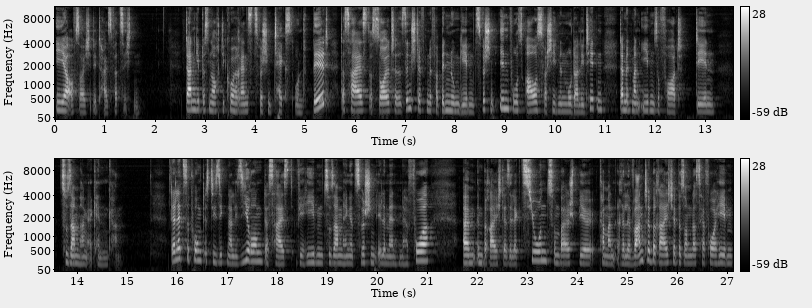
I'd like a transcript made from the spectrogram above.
eher auf solche Details verzichten. Dann gibt es noch die Kohärenz zwischen Text und Bild. Das heißt, es sollte sinnstiftende Verbindungen geben zwischen Infos aus verschiedenen Modalitäten, damit man eben sofort den Zusammenhang erkennen kann. Der letzte Punkt ist die Signalisierung. Das heißt, wir heben Zusammenhänge zwischen Elementen hervor. Ähm, Im Bereich der Selektion zum Beispiel kann man relevante Bereiche besonders hervorheben.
